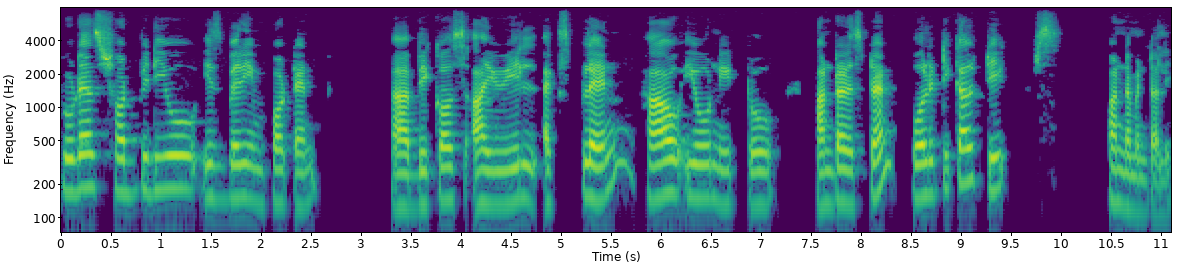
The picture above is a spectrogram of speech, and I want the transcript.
today's short video is very important because I will explain how you need to understand political tricks fundamentally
